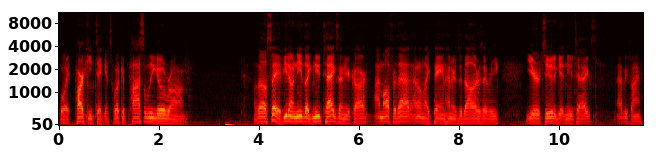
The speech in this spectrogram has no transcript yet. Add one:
Boy, parking tickets, what could possibly go wrong? Although I'll say, if you don't need like new tags on your car, I'm all for that. I don't like paying hundreds of dollars every year or two to get new tags. That'd be fine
